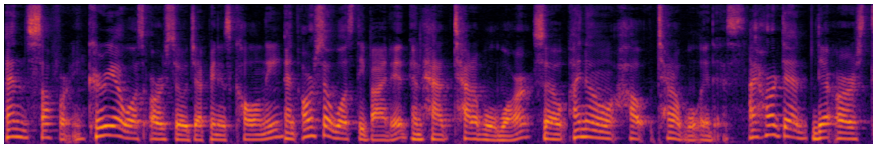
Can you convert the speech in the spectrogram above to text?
and suffering. Korea was also a Japanese colony and also was divided and had terrible war. So I know how terrible it is. I heard that there are still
